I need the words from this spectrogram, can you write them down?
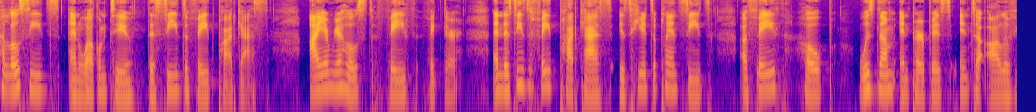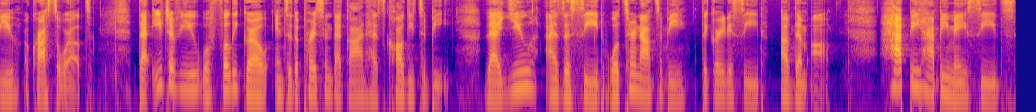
Hello, Seeds, and welcome to the Seeds of Faith podcast. I am your host, Faith Victor, and the Seeds of Faith podcast is here to plant seeds of faith, hope, wisdom, and purpose into all of you across the world. That each of you will fully grow into the person that God has called you to be. That you, as a seed, will turn out to be the greatest seed of them all. Happy, happy May, seeds.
